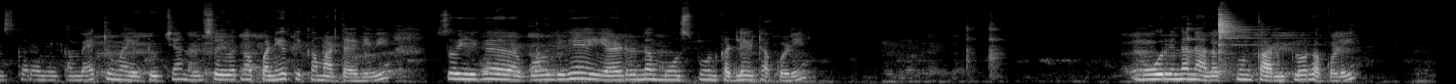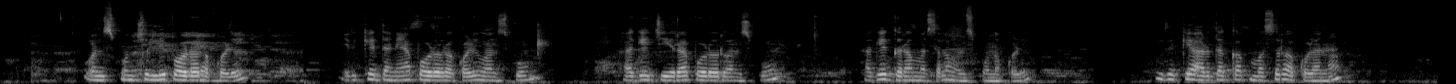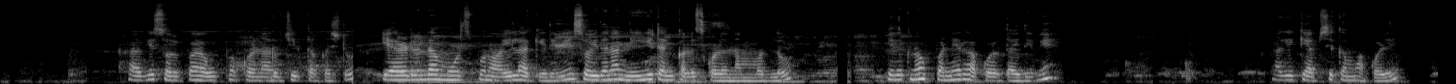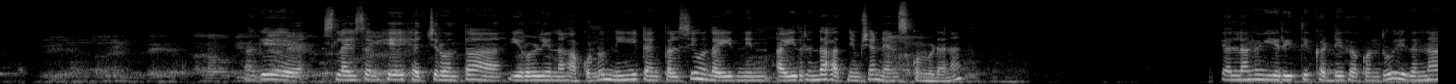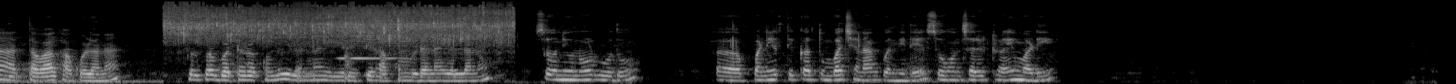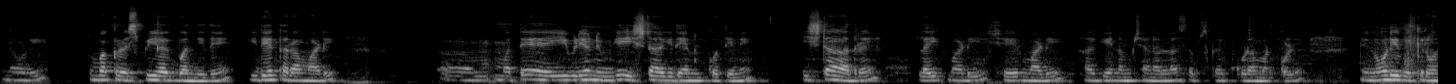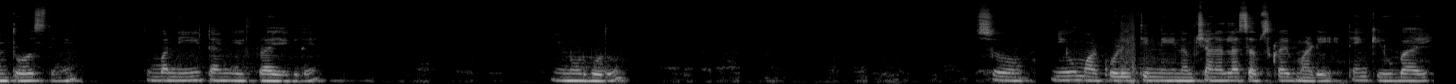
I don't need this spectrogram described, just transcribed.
ನಮಸ್ಕಾರ welcome back to my YouTube channel so ಇವತ್ತು ನಾವು ಪನ್ನೀರ್ ತಿಕ್ಕ ಮಾಡ್ತಾ ಇದ್ದೀವಿ. ಸೊ ಈಗ ಬೌಲಿಗೆ ಎರಡರಿಂದ ಮೂರು ಸ್ಪೂನ್ ಕಡಲೆ ಹಿಟ್ಟು ಹಾಕ್ಕೊಳ್ಳಿ. ಮೂರಿಂದ ನಾಲ್ಕು ಸ್ಪೂನ್ ಕಾರ್ನ್ ಫ್ಲೋರ್ ಹಾಕ್ಕೊಳ್ಳಿ. ಒಂದು ಸ್ಪೂನ್ ಚಿಲ್ಲಿ ಪೌಡರ್ ಹಾಕ್ಕೊಳ್ಳಿ. ಇದಕ್ಕೆ ಧನಿಯಾ ಪೌಡರ್ ಹಾಕ್ಕೊಳ್ಳಿ ಒಂದು ಸ್ಪೂನ್. ಹಾಗೆ ಜೀರಾ ಪೌಡರ್ ಒಂದು ಸ್ಪೂನ್. ಹಾಗೆ ಗರಂ ಮಸಾಲ ಒಂದು ಸ್ಪೂನ್ ಹಾಕ್ಕೊಳ್ಳಿ. ಇದಕ್ಕೆ ಅರ್ಧ ಕಪ್ ಮೊಸರು ಹಾಕ್ಕೊಳ್ಳೋಣ. ಹಾಗೆ ಸ್ವಲ್ಪ ಉಪ್ಪು ಹಾಕ್ಕೊಳ್ಳೋಣ ರುಚಿಗೆ ತಕ್ಕಷ್ಟು. ಎರಡರಿಂದ ಮೂರು ಸ್ಪೂನ್ ಆಯಿಲ್ ಹಾಕಿದ್ದೀನಿ. ಸೊ ಇದನ್ನು ನೀಟಾಗಿ ಕಲಿಸ್ಕೊಳ್ಳೋಣ ನಮ್ಮ ಮೊದಲು. ಇದಕ್ಕೆ ನಾವು ಪನ್ನೀರ್ ಹಾಕ್ಕೊಳ್ತಾ ಇದ್ದೀವಿ. ಹಾಗೆ ಕ್ಯಾಪ್ಸಿಕಮ್ ಹಾಕ್ಕೊಳ್ಳಿ ಹಾಗೆ ಸ್ಲೈಸಾಗಿ ಹೇ ಹೆಚ್ಚಿರುವಂಥ ಈರುಳ್ಳಿಯನ್ನು ಹಾಕ್ಕೊಂಡು ನೀಟಾಗಿ ಕಲಸಿ ಒಂದು ಐದು ನಿನ್ ಐದರಿಂದ ಹತ್ತು ನಿಮಿಷ ನೆನೆಸ್ಕೊಂಬಿಡೋಣ ಎಲ್ಲನೂ ಈ ರೀತಿ ಕಡ್ಡಿಗೆ ಹಾಕೊಂಡು ಇದನ್ನು ತವಾಗ ಹಾಕ್ಕೊಳ್ಳೋಣ ಸ್ವಲ್ಪ ಬಟರ್ ಹಾಕ್ಕೊಂಡು ಇದನ್ನು ಈ ರೀತಿ ಹಾಕೊಂಡ್ಬಿಡೋಣ ಎಲ್ಲನೂ. ಸೊ ನೀವು ನೋಡ್ಬೋದು ಪನ್ನೀರ್ ತಿಕ್ಕ ತುಂಬ ಚೆನ್ನಾಗಿ ಬಂದಿದೆ. ಸೊ ಒಂದ್ಸರಿ ಟ್ರೈ ಮಾಡಿ. ನೋಡಿ, ತುಂಬ ಕ್ರಿಸ್ಪಿಯಾಗಿ ಬಂದಿದೆ. ಇದೇ ಥರ ಮಾಡಿ. ಮತ್ತು ಈ ವಿಡಿಯೋ ನಿಮಗೆ ಇಷ್ಟ ಆಗಿದೆ ಅಂದ್ಕೋತೀನಿ ಇಷ್ಟ ಆದರೆ ಲೈಕ್ ಮಾಡಿ ಶೇರ್ ಮಾಡಿ, ಹಾಗೆ ನಮ್ಮ ಚಾನಲ್ನ ಸಬ್ಸ್ಕ್ರೈಬ್ ಕೂಡ ಮಾಡ್ಕೊಳ್ಳಿ. ನೀವು ನೋಡಿ ಬೇಕಿರೋ ಒಂದು ತೋರಿಸ್ತೀನಿ. ತುಂಬ ನೀಟಾಗಿ ಫ್ರೈ ಆಗಿದೆ. ನೀವು ನೋಡ್ಬೋದು. ಸೊ ನೀವು ಮಾಡ್ಕೊಳ್ಳಿ ತಿನ್ನಿ, ನಮ್ಮ ಚಾನಲ್ನ ಸಬ್ಸ್ಕ್ರೈಬ್ ಮಾಡಿ. Thank you bye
